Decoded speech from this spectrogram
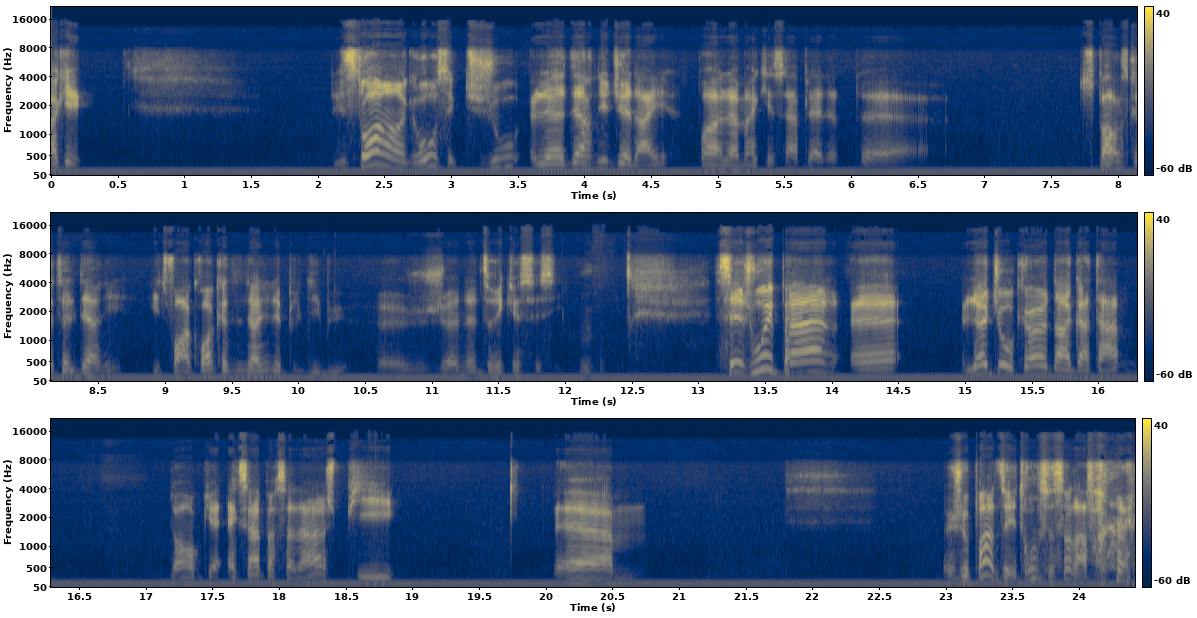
OK. L'histoire, en gros, c'est que tu joues le dernier Jedi, probablement qui est sa planète. Euh, tu penses que tu es le dernier. Ils te font croire que tu es le dernier depuis le début. Euh, je ne dirais que ceci. C'est joué par le Joker dans Gotham. Donc, excellent personnage. Puis, je ne veux pas en dire trop, c'est ça l'affaire.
